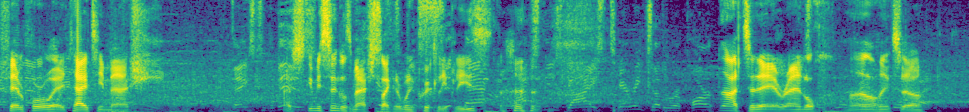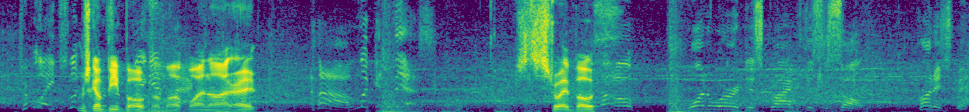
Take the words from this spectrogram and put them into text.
Fatal four-way tag team match. Just give me singles matches so I can win quickly, please. Not today, Randall. I don't think so. I'm just gonna beat both of them up. Why not, right? Just destroy both. One word describes this assault. Punishment.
